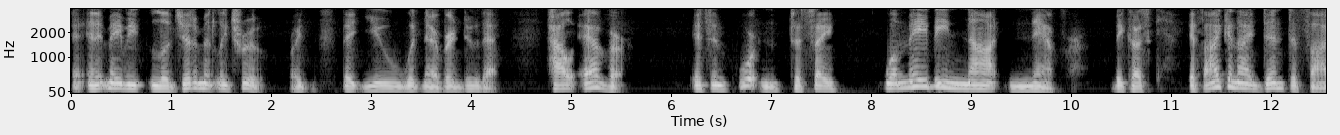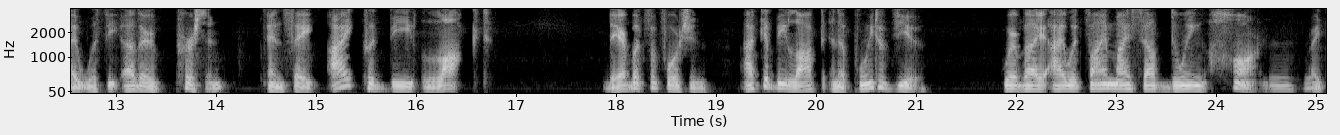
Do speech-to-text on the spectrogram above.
And it may be legitimately true, right? That you would never do that. However, it's important to say, well, maybe not never, because if I can identify with the other person and say, I could be locked there, but for fortune, I could be locked in a point of view whereby I would find myself doing harm, mm-hmm. right?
